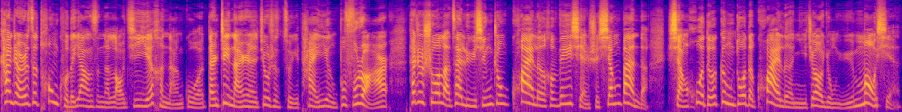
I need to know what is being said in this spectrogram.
看着儿子痛苦的样子呢，老吉也很难过。但是这男人就是嘴太硬，不服软儿，他就说了，在旅行中快乐和危险是相伴的，想获得更多的快乐，你就要勇于冒险。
